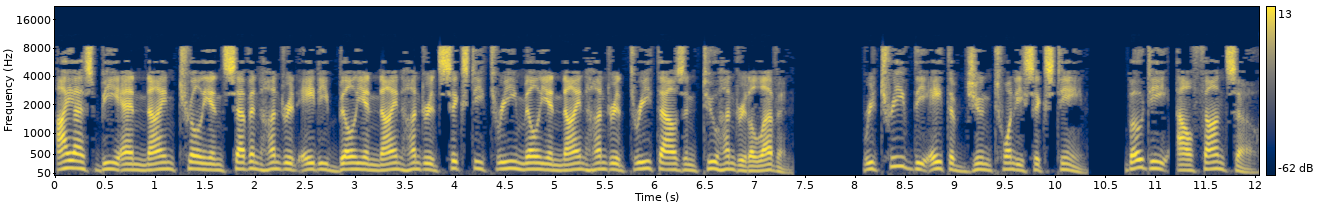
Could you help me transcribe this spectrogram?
ISBN 9780963903211. Retrieved 8 June 2016. Botti, Alfonso,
